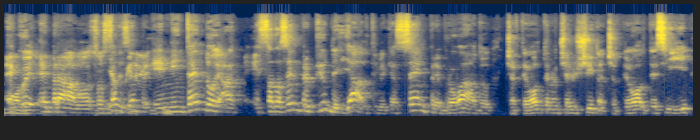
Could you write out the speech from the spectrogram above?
è, que- è, bravo, sono state sempre. E Nintendo è, stata sempre più degli altri perché ha sempre provato. Certe volte non c'è riuscita, certe volte sì.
